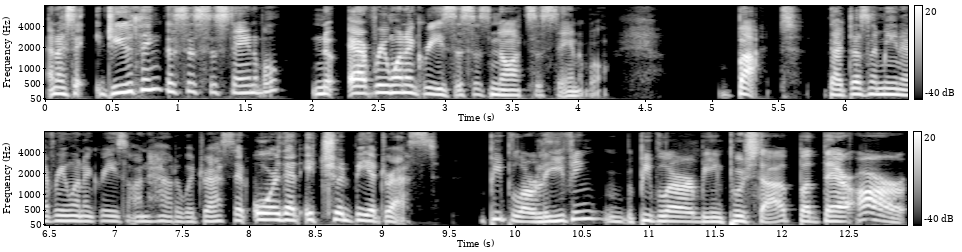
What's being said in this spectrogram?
and I say, Do you think this is sustainable? No, everyone agrees this is not sustainable. But that doesn't mean everyone agrees on how to address it or that it should be addressed. People are leaving, people are being pushed out, but there are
